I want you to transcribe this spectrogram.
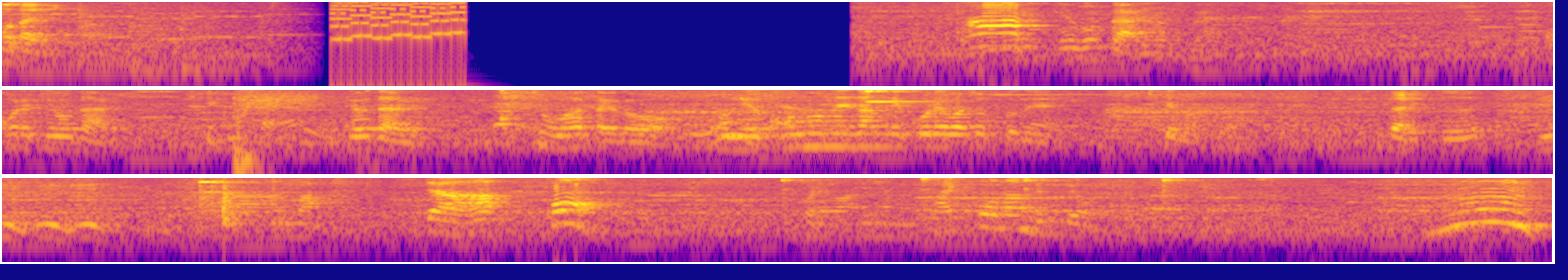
もたれていきます。あ手応えありますね。これ手応えある。手応えある。ちょっと分かったけどこのこの値段でこれはちょっとね来てますよ。打率？うんうんうん。あーまあ。じゃあポンこれはね。もう最高なんですよ。うん。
